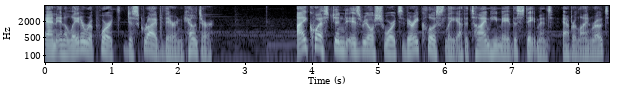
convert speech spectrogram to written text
and in a later report described their encounter. I questioned Israel Schwartz very closely at the time he made the statement, Abberline wrote,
